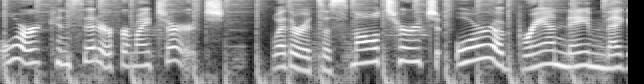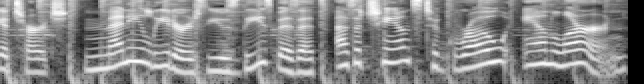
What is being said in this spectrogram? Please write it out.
or consider for my church. Whether it's a small church or a brand name megachurch, many leaders use these visits as a chance to grow and learn.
